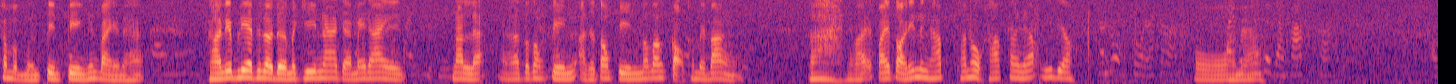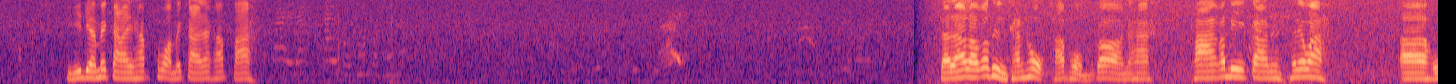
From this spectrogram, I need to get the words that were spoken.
ก็แบบเหมือนปีนปีนๆขึ้นไปเห็นไหมฮะทางเรียบๆที่เราเดินเมื่อกี้น่าจะไม่ได้นั่นแล้วนะครับต้องปีนอาจจะต้องปีนต้องเกาะขึ้นไปบ้างอ่าเดี๋ยวไปไปต่อนิดนึงครับชั้นหกครับใกล้แล้วนิดเดียวชั้นหกสวยค่ะโอ้เห็นไหมฮะใกล้จะครับค่ะอีกนิดเดียวไม่ไกลครับเขาบอกไม่ไกลแล้วครับไปใกล้แล้วใกล้หมดทั้งหมดแล้วนะแต่แล้วเราก็ถึงชั้น 6 ครับผมก็นะฮะทางก็มีการเขาเรียกว่า อ่าหู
